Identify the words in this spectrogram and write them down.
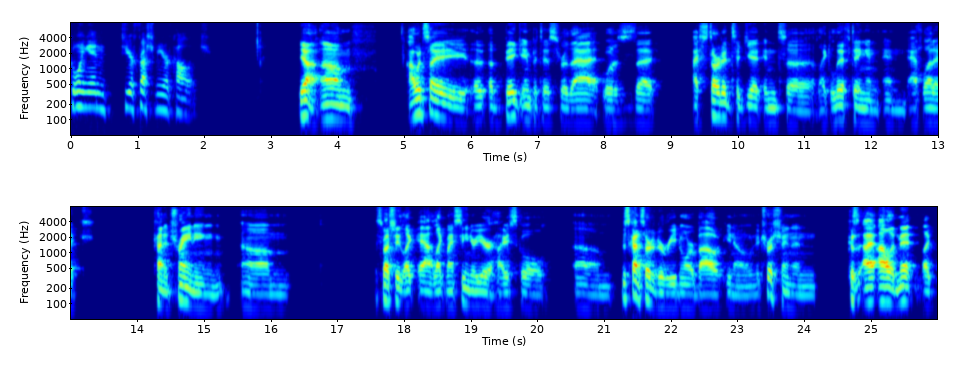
going into your freshman year of college. Yeah, um, I would say a, a big impetus for that was that I started to get into like lifting and, and athletic kind of training, um, especially like yeah, like my senior year of high school. Um, just kind of started to read more about you know nutrition and because I'll admit like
